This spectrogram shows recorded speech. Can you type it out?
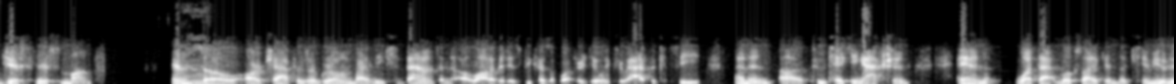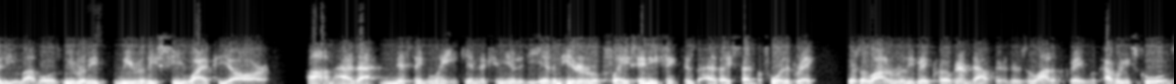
just this month. And wow. so our chapters are growing by leaps and bounds, and a lot of it is because of what they're doing through advocacy and then uh, through taking action. And what that looks like in the community level is we really we really see YPR um, as that missing link in the community. Isn't here to replace anything because, as I said before the break, there's a lot of really great programs out there. There's a lot of great recovery schools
